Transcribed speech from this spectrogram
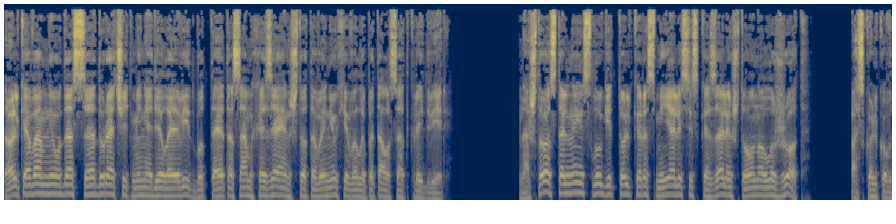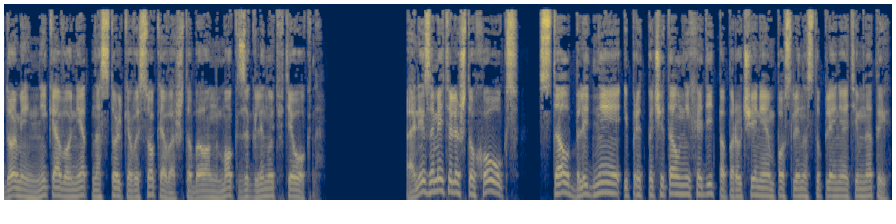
Только вам не удастся одурачить меня, делая вид, будто это сам хозяин что-то вынюхивал и пытался открыть дверь. На что остальные слуги только рассмеялись и сказали, что он лжет, поскольку в доме никого нет настолько высокого, чтобы он мог заглянуть в те окна. Они заметили, что Хоукс стал бледнее и предпочитал не ходить по поручениям после наступления темноты,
